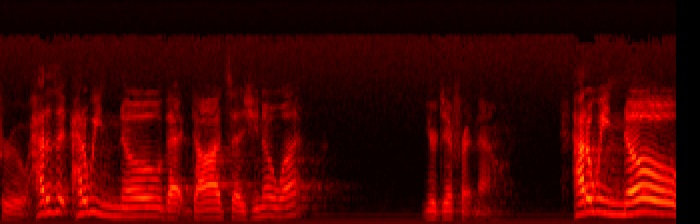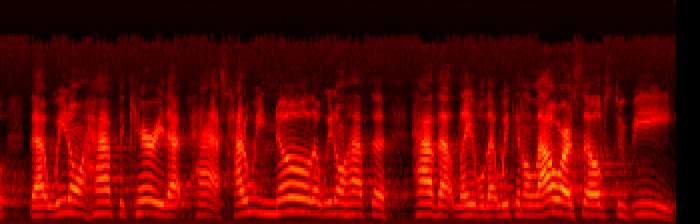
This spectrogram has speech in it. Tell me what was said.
true? How, does it, how do we know that God says, you know what? You're different now? How do we know that we don't have to carry that past? How do we know that we don't have to have that label, that we can allow ourselves to be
